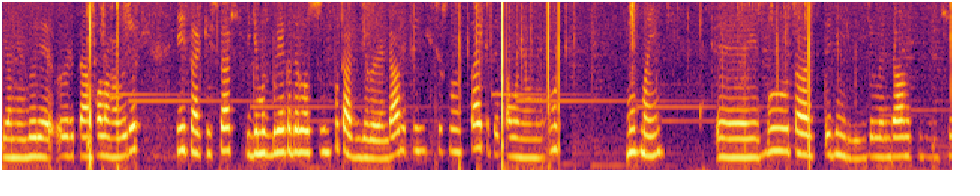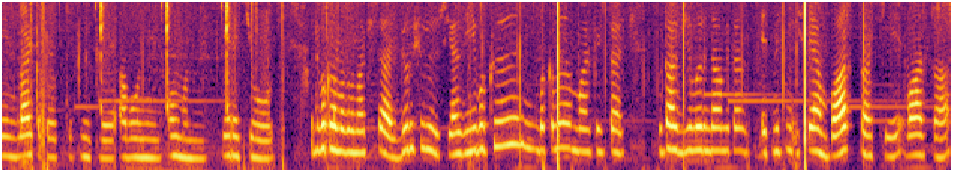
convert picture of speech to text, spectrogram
yani böyle öğretmen falan alırız. Neyse arkadaşlar videomuz buraya kadar olsun. Bu tarz videoların devam etmeyi istiyorsanız like atıp abone olmayı unutmayın. Ee, bu tarz dediğim gibi videoların devam etmesi için like atıp kesinlikle abone olmanız gerekiyor. Hadi bakalım o zaman arkadaşlar görüşürüz. Yani iyi bakın. Bakalım arkadaşlar bu tarz videoların devam etmesini isteyen varsa ki varsa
